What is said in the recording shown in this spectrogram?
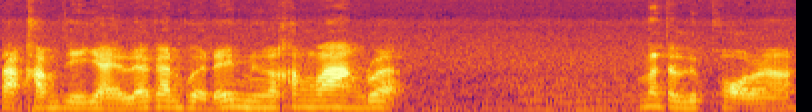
ตักคำใหญ่ๆแล้วกันเผื่อได้เนื้อข้างล่างด้วย น่าจะลึกพอแล้วนะ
